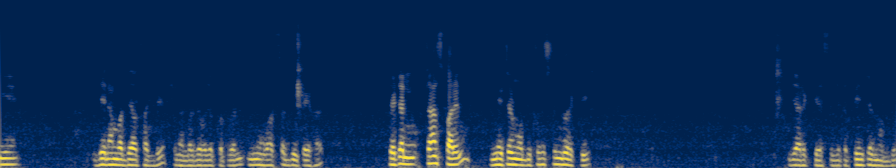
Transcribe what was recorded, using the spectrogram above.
নিয়ে যে নাম্বার দেওয়া থাকবে, সে নাম্বার যোগাযোগ করতে পারেন। ইমো, হোয়াটসঅ্যাপ দুইটাই হয়। তো এটা ট্রান্সপারেন্ট নেটের মধ্যে খুবই সুন্দর একটি যে আরেকটি আছে, যেটা প্রিন্টের মধ্যে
